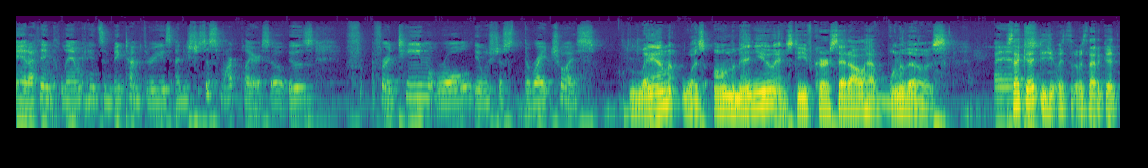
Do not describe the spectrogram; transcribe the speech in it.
And I think Lamb can hit some big time threes, and he's just a smart player. So it was f- for a team role, it was just the right choice. Lamb was on the menu, and Steve Kerr said, "I'll have one of those." And Is that good? Did you? Was, was that a good?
